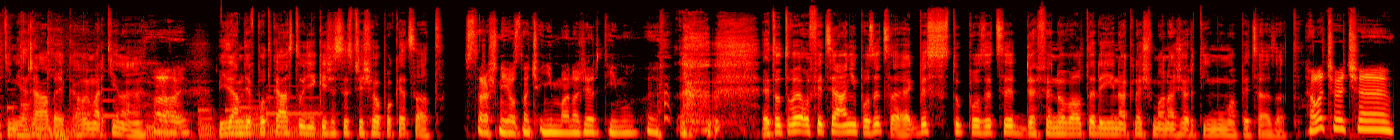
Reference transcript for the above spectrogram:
Martin Jeřábek. Ahoj Martine. Ahoj. Vítám tě v podcastu, díky, že jsi přišel pokecat. Strašný označení manažer týmu. je to tvoje oficiální pozice. Jak bys tu pozici definoval tedy jinak než manažer týmu Mapy.cz? Hele člověče,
